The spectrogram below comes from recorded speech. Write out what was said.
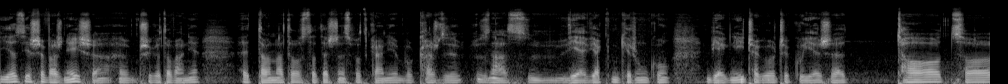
jest jeszcze ważniejsze przygotowanie to na to ostateczne spotkanie, bo każdy z nas wie, w jakim kierunku biegnie i czego oczekuje, że to, co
